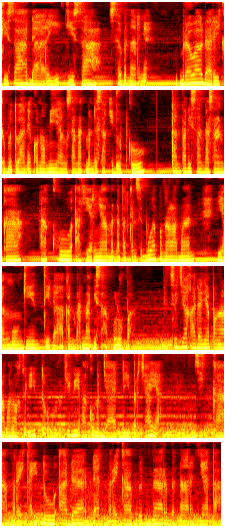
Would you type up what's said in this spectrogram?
kisah dari kisah sebenarnya. Berawal dari kebutuhan ekonomi yang sangat mendesak hidupku, tanpa disangka-sangka, aku akhirnya mendapatkan sebuah pengalaman yang mungkin tidak akan pernah bisa aku lupa. Sejak adanya pengalaman waktu itu, kini aku menjadi percaya jika mereka itu ada dan mereka benar-benar nyata.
